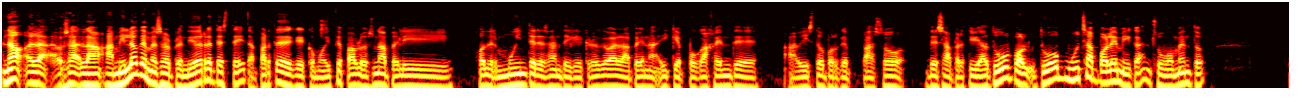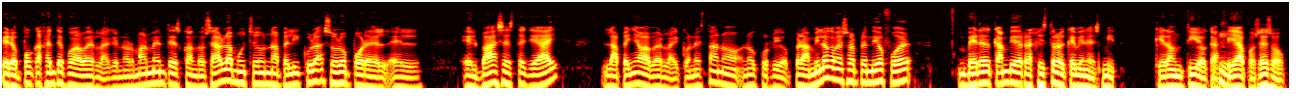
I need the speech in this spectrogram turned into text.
No, la- o sea, la- a mí lo que me sorprendió de Red State, aparte de que, como dice Pablo, es una peli, joder, muy interesante y que creo que vale la pena y que poca gente ha visto porque pasó desapercibida. Tuvo, pol- tuvo mucha polémica en su momento, pero poca gente fue a verla, que normalmente es cuando se habla mucho de una película, solo por el, el, el buzz este que hay, la peña va a verla y con esta no, no ocurrió. Pero a mí lo que me sorprendió fue ver el cambio de registro de Kevin Smith, que era un tío que hacía, pues eso,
